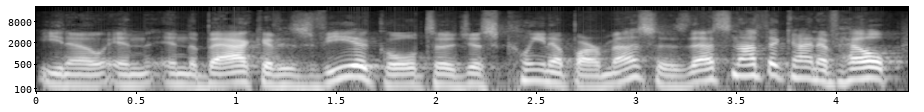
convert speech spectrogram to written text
you know, in, in the back of his vehicle to just clean up our messes. That's not the kind of help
